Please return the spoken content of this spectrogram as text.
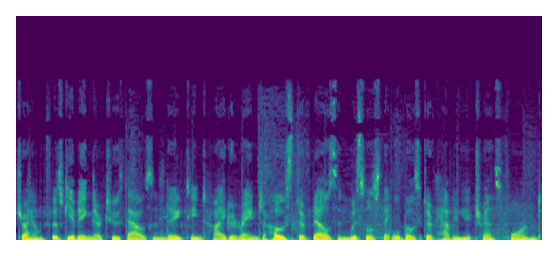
Triumph is giving their 2018 Tiger range a host of bells and whistles that will boast of having it transformed,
